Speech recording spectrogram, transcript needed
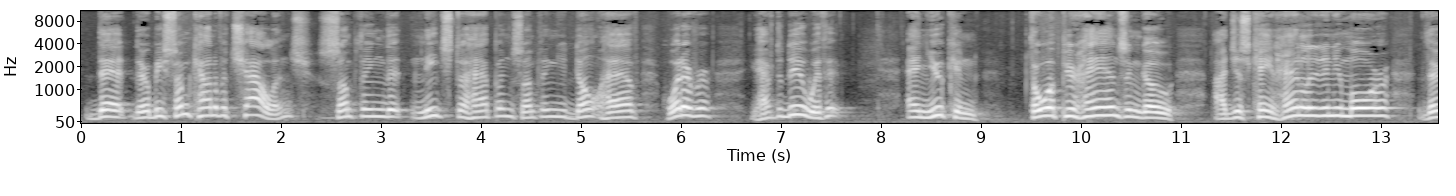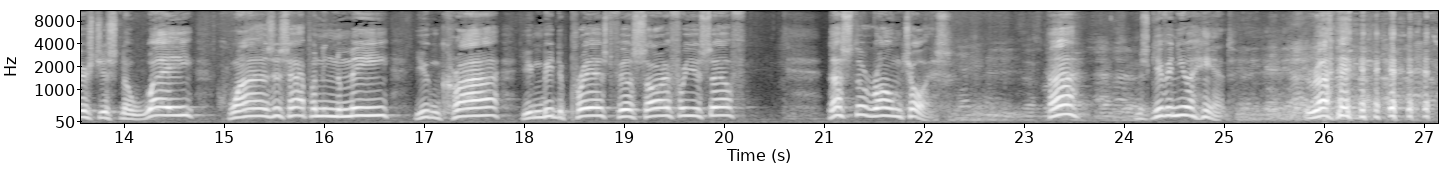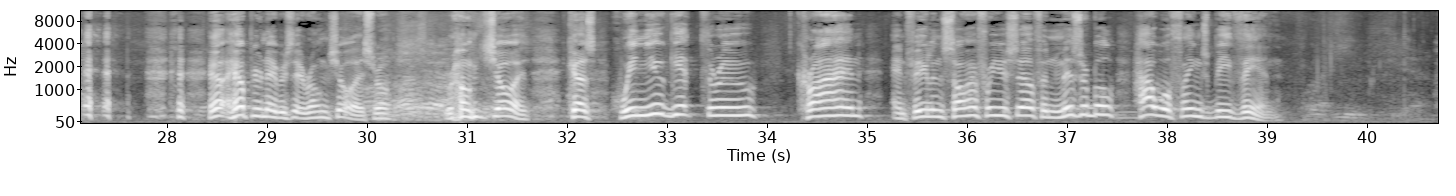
that there'll be some kind of a challenge, something that needs to happen, something you don't have, whatever. You have to deal with it. And you can throw up your hands and go, I just can't handle it anymore. There's just no way. Why is this happening to me? You can cry. You can be depressed, feel sorry for yourself. That's the wrong choice. Huh? I'm just giving you a hint. Right? Help your neighbor say, wrong choice. Wrong, wrong choice. Because when you get through crying and feeling sorry for yourself and miserable, how will things be then?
